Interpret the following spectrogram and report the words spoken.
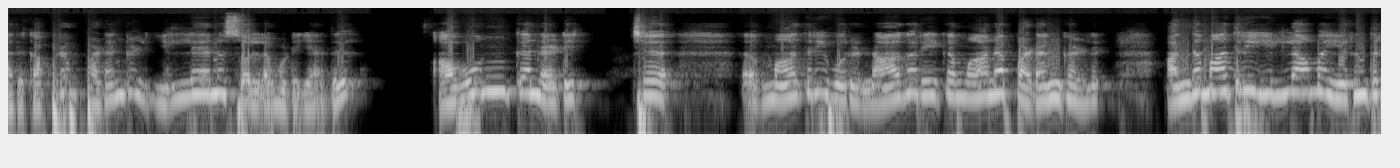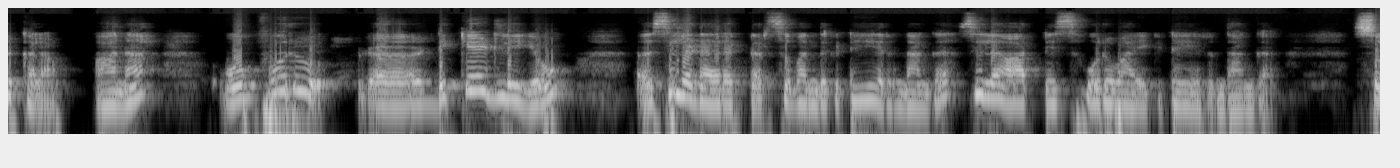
அதுக்கப்புறம் படங்கள் இல்லைன்னு சொல்ல முடியாது. அவங்க நடி மாதிரி ஒரு நாகரிகமான படங்கள் அந்த மாதிரி இல்லாம இருந்திருக்கலாம். ஆனால் ஒவ்வொரு டிக்கேட்லேயும் சில டைரக்டர்ஸ் வந்துக்கிட்டே இருந்தாங்க. சில ஆர்டிஸ்ட் உருவாகிக்கிட்டே இருந்தாங்க. ஸோ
